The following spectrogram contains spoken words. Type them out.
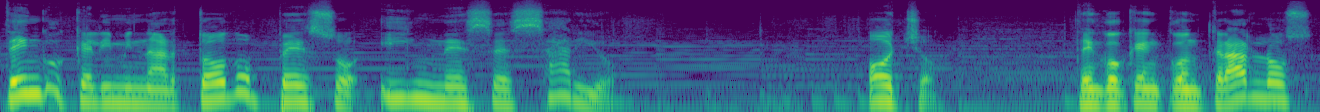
Tengo que eliminar todo peso innecesario. 8. Tengo que encontrarlos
